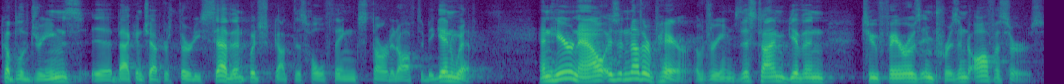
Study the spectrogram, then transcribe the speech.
couple of dreams uh, back in chapter 37, which got this whole thing started off to begin with. And here now is another pair of dreams, this time given to Pharaoh's imprisoned officers.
